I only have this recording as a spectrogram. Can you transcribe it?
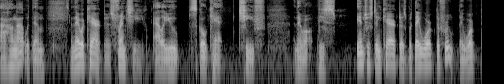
I hung out with them, and they were characters: Frenchie, Alley Oop, Skullcat, Chief, and they were these interesting characters. But they worked the fruit. They worked.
